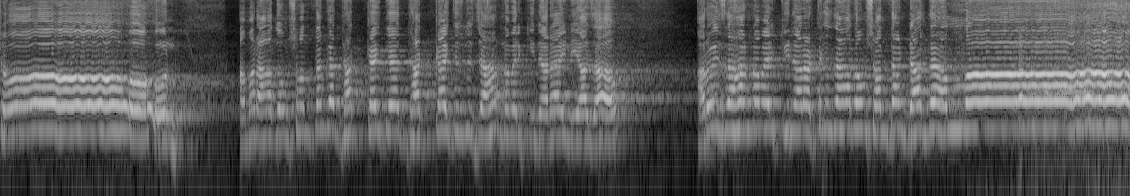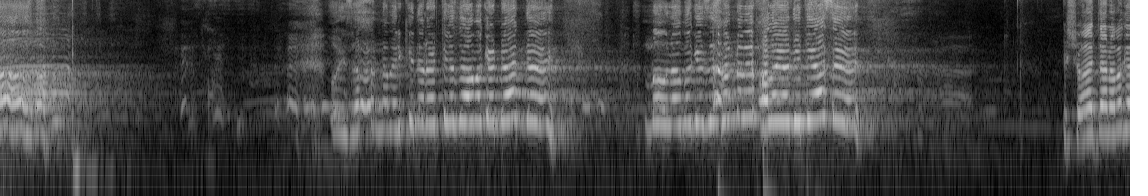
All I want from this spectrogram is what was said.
শোন আমার আদম সন্তানকে ধাক্কাইতে ধাক্কাইতে যদি জাহান নামের কিনারায় নিয়ে যাও, আর ওই জাহান নামের কিনারার থেকে যদি আদম সন্তান ডাক দেয়, আল্লাহ! ওই জাহান নামের কিনারার থেকে যদি আমাকে ডাক দেয়, মাওলা আমাকে জাহান নামে ফালাইয়া দিতে আছে। শয়তান আমাকে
